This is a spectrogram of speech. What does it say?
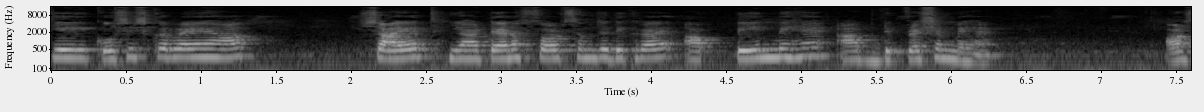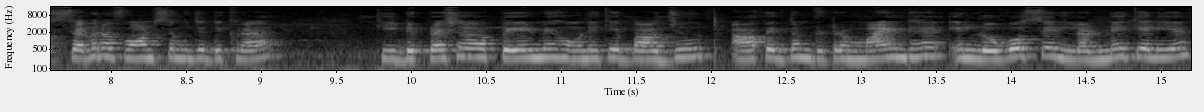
की कोशिश कर रहे हैं आप, शायद यहाँ टेन ऑफ़ सॉर्ट से मुझे दिख रहा है, आप पेन में हैं, आप डिप्रेशन में हैं। और सेवन ऑफ़ वॉन्ट से मुझे दिख रहा है कि डिप्रेशन और पेन में होने के बावजूद आप एकदम डिटरमाइंड है इन लोगों से लड़ने के लिए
